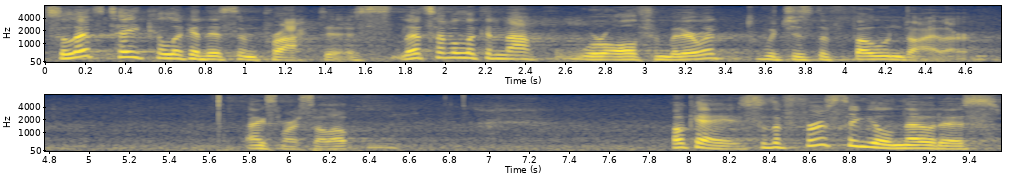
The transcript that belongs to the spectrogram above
So let's take a look at this in practice. Let's have a look at an app we're all familiar with, which is the phone dialer. Thanks, Marcelo. Okay, so the first thing you'll notice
